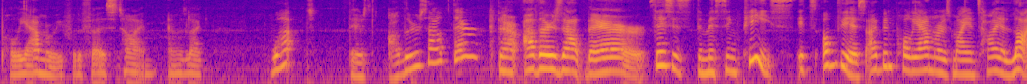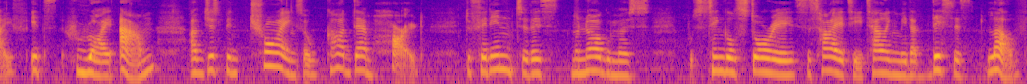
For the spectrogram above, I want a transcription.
polyamory for the first time and was like, what? There's others out there. There are others out there. This is the missing piece. It's obvious. I've been polyamorous my entire life. It's who I am. I've just been trying so goddamn hard to fit into this monogamous single story society telling me that this is love.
